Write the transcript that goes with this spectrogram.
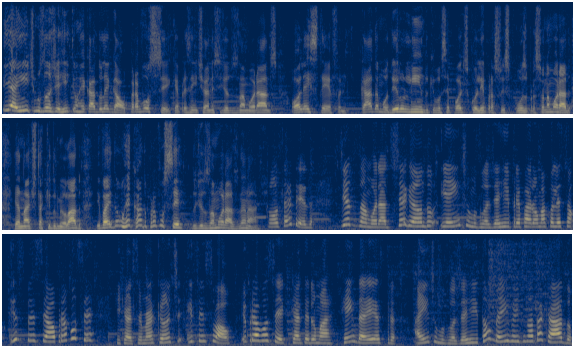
E a Íntimos Lingerie tem um recado legal para você que quer presentear nesse Dia dos Namorados. Olha a Stephanie, cada modelo lindo que você pode escolher para sua esposa, para sua namorada. E a Nath está aqui do meu lado e vai dar um recado para você do Dia dos Namorados, né, Nath? Com certeza. Dia dos Namorados chegando e a Íntimos Lingerie preparou uma coleção especial para você que quer ser marcante e sensual. E para você que quer ter uma renda extra, a Íntimos Lingerie também vende no atacado.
